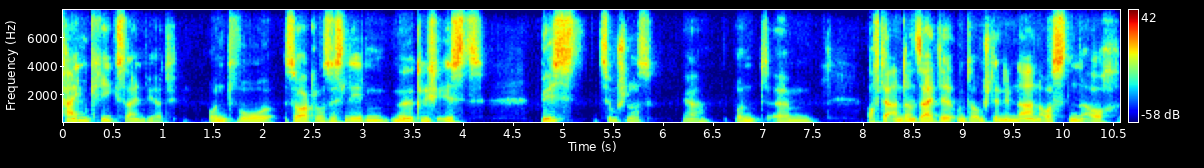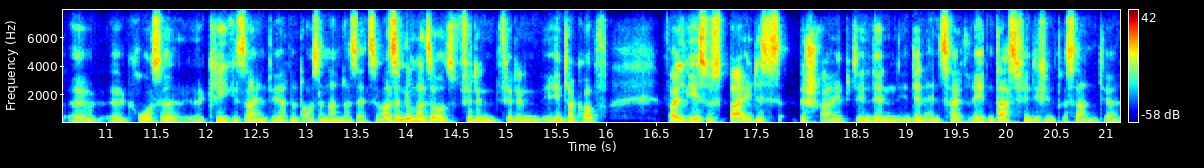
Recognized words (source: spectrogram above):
kein Krieg sein wird und wo sorgloses Leben möglich ist bis zum Schluss. Ja? Und ähm, auf der anderen Seite unter Umständen im Nahen Osten auch äh, äh, große äh, Kriege sein werden und Auseinandersetzungen. Also nur mal so für den, für den Hinterkopf, weil Jesus beides beschreibt in den, in den Endzeitreden. Das finde ich interessant, ja.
